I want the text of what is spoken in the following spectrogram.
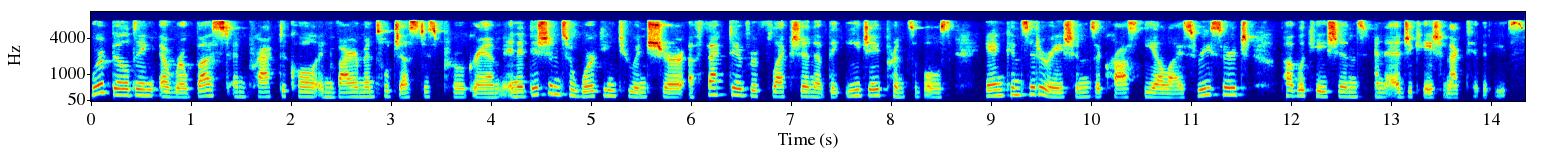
We're building a robust and practical environmental justice program in addition to working to ensure effective reflection of the EJ principles and considerations across ELI's research, publications, and education activities.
